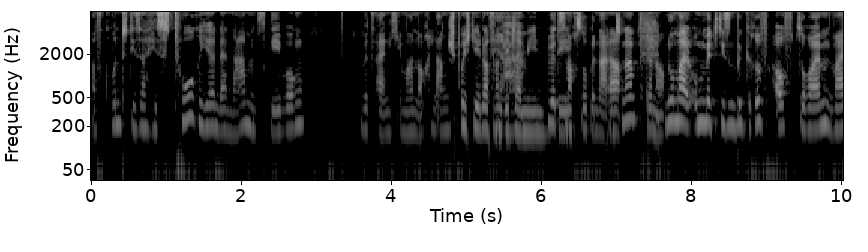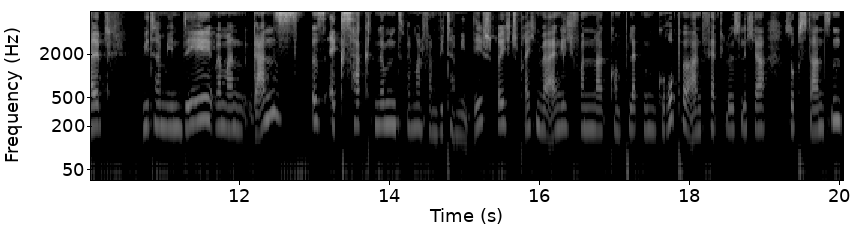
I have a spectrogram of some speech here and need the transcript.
aufgrund dieser Historie der Namensgebung wird es eigentlich immer noch lang. Spricht jeder von Vitamin Wird es noch so genannt. Ja, ne? genau. Nur mal, um mit diesem Begriff aufzuräumen, weil Vitamin D, wenn man ganz es exakt nimmt, wenn man von Vitamin D spricht, sprechen wir eigentlich von einer kompletten Gruppe an fettlöslicher Substanzen.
